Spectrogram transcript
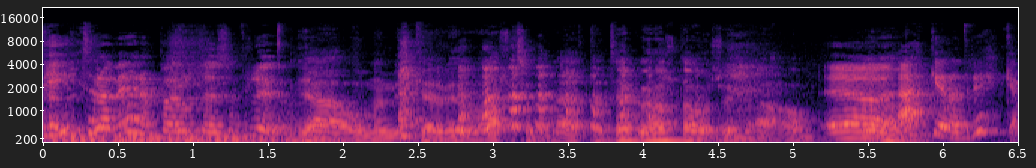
hlýtur að vera bara út af þessum flugum Já, ónæmiskerfið og allt sem þetta tekur allt á þessu. Já. uh, Ekki er að drikka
